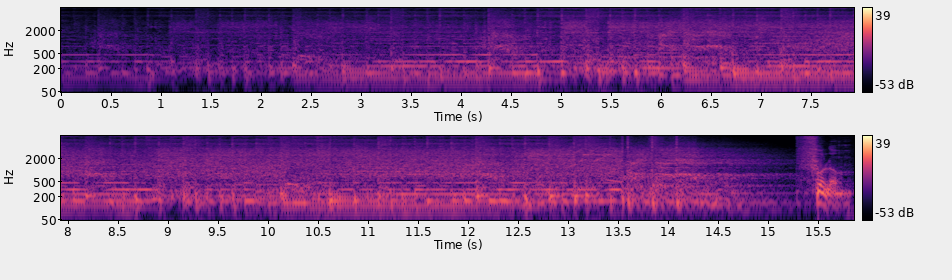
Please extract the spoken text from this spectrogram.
Fulham.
